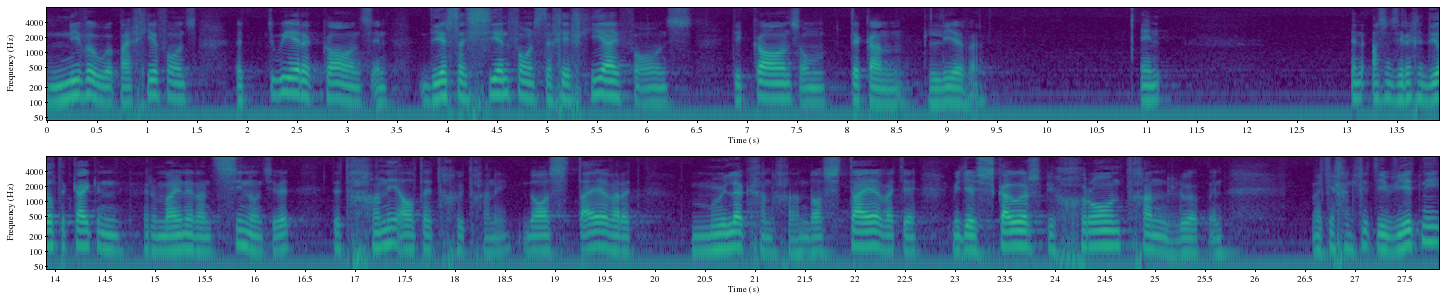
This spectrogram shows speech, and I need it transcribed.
nuwe hoop hy gee vir ons 'n tweede kans en deur sy seun vir ons te gee gee hy vir ons die kans om te kan lewe. En en as ons hierdie gedeelte kyk in Romeine dan sien ons, jy weet, dit gaan nie altyd goed gaan nie. Daar's tye wat dit moeilik gaan gaan. Daar's tye wat jy met jou skouers op die grond gaan loop en wat jy gaan weet jy weet nie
